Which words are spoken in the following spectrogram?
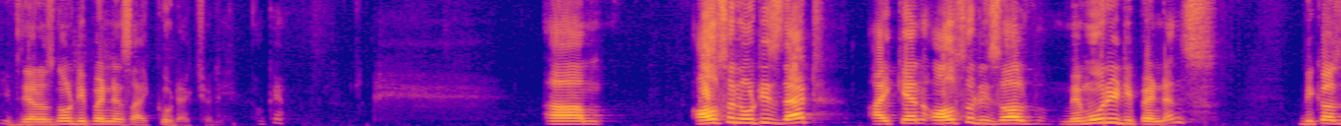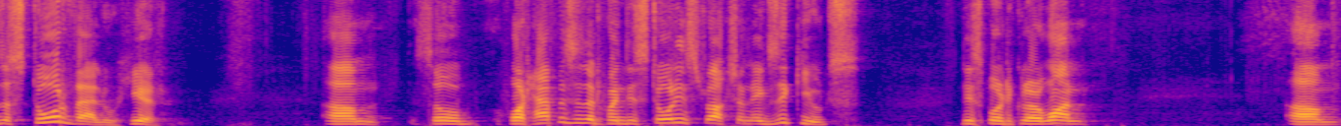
if there was no dependence, I could actually. Okay. Um, also notice that I can also resolve memory dependence because the store value here. Um, so what happens is that when the store instruction executes this particular one, um,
